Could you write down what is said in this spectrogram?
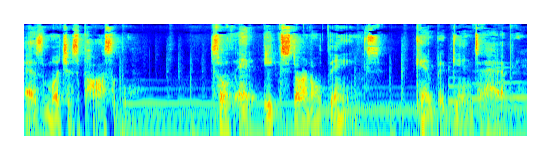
as much as possible so that external things can begin to happen.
